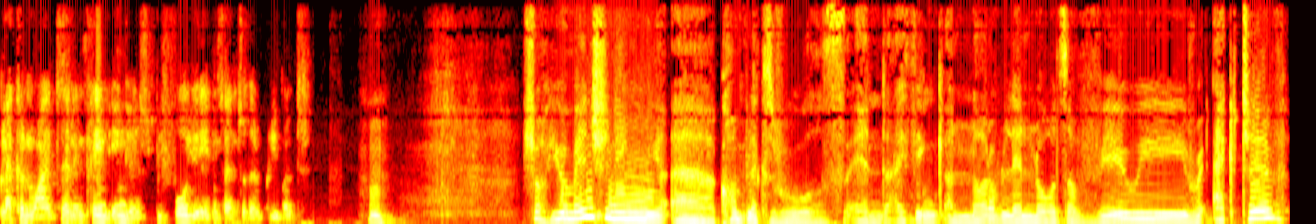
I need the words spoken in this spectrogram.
black and white and in plain English before you enter into the agreement. Hmm. Sure. You're mentioning uh, complex rules, and I think a lot of landlords are very reactive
